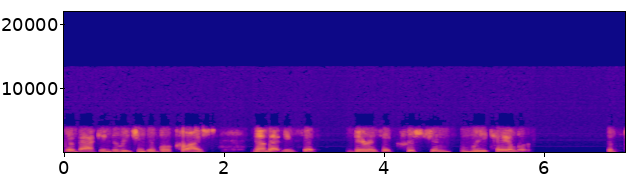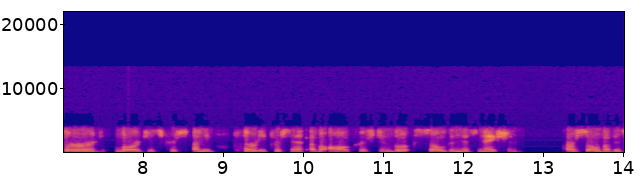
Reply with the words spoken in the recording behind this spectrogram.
go back into reaching people for Christ. Now, that being said, there is a Christian retailer, the third largest Christian, I mean, 30% of all Christian books sold in this nation are sold by this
